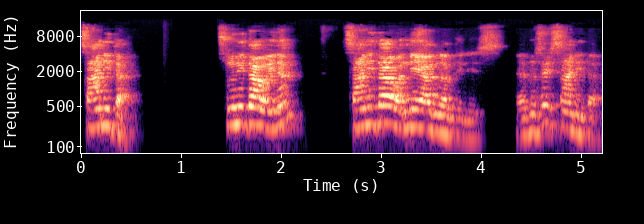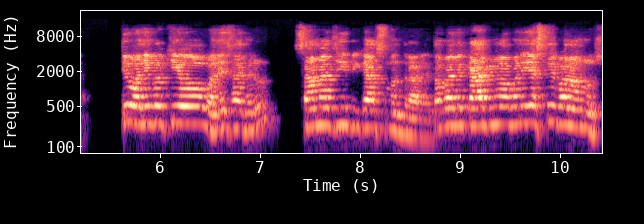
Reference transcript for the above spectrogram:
सानिता सुनिता होइन? सानिता भन्ने याद गरिदिनुहोस् हेर्नुहोस् है सानिता। त्यो भनेको के हो भने साथीहरू सामाजिक विकास मन्त्रालय। तपाईँले कापीमा पनि यस्तै बनाउनुहोस्।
